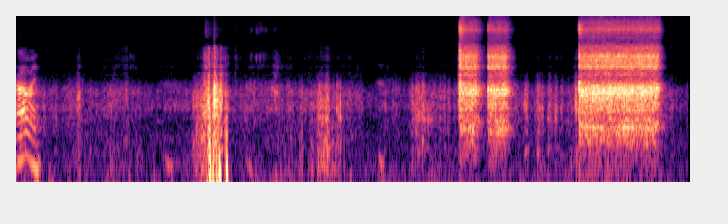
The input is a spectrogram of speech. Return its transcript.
Ah ouais.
